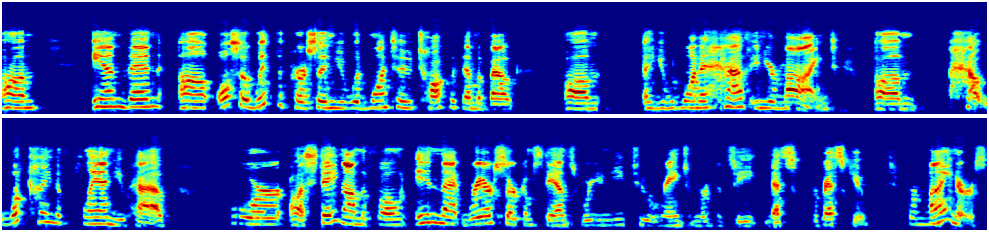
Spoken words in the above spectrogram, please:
Um, and then uh, also with the person, you would want to talk with them about, um, uh, you would want to have in your mind um, how, what kind of plan you have for uh, staying on the phone in that rare circumstance where you need to arrange emergency rescue. For minors,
